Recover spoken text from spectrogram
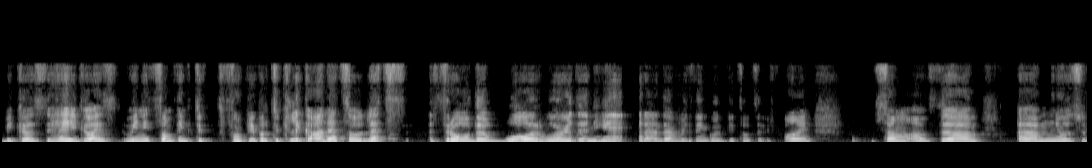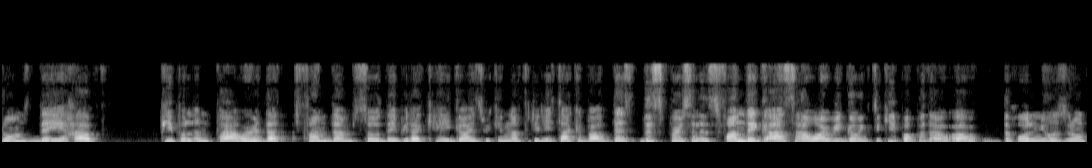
because, hey guys, we need something to, for people to click on it. So let's throw the war word in here and everything will be totally fine. Some of the um, newsrooms, they have people in power that fund them. So they be like, Hey guys, we cannot really talk about this. This person is funding us. How are we going to keep up with our, our the whole newsroom?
